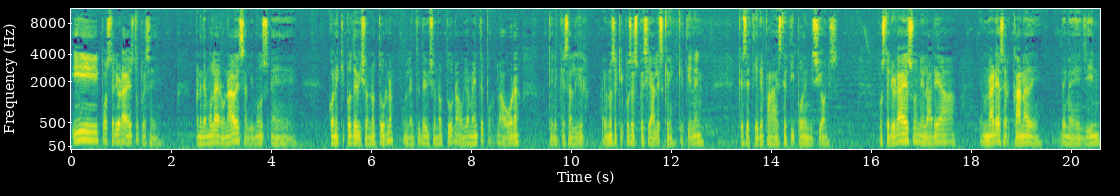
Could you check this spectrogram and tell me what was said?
y posterior a esto pues prendemos la aeronave, salimos eh, con equipos de visión nocturna, con lentes de visión nocturna, obviamente por la hora tiene que salir. Hay unos equipos especiales que, tienen que se tiene para este tipo de misiones. Posterior a eso, en el área, en un área cercana de, Medellín,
